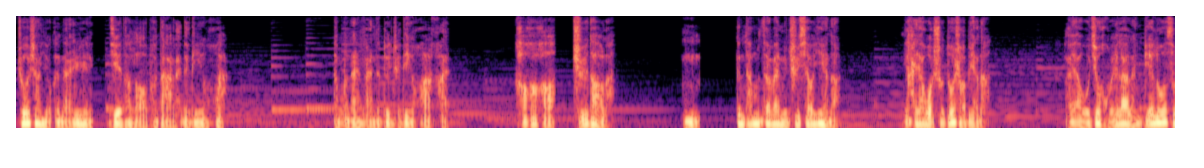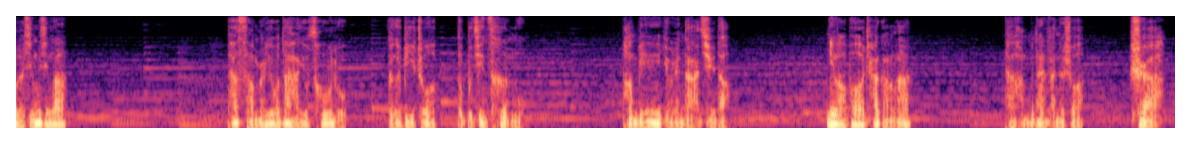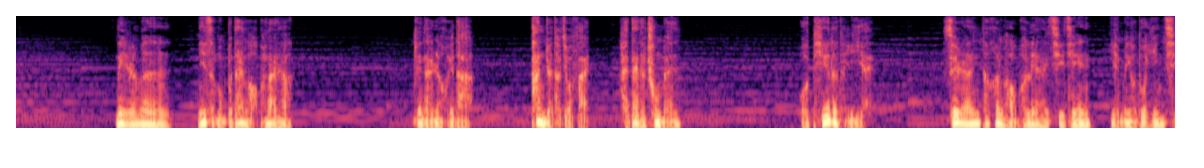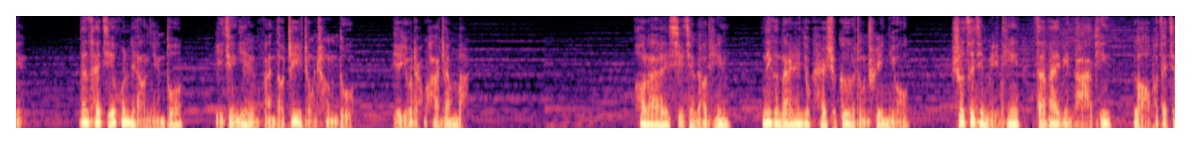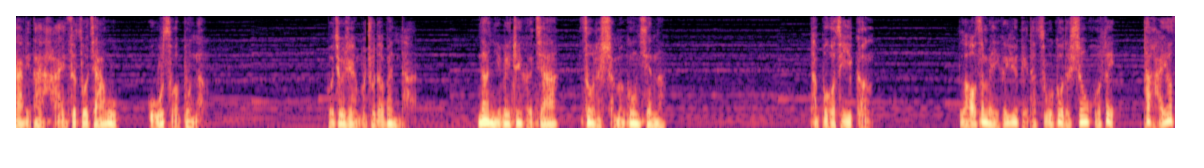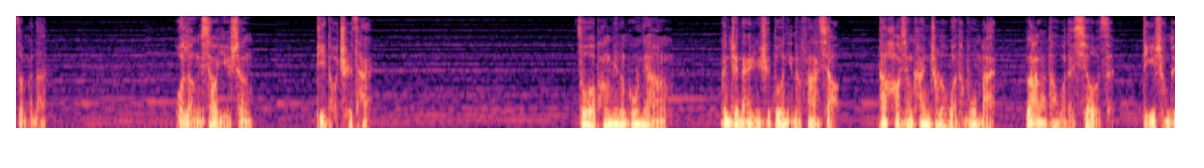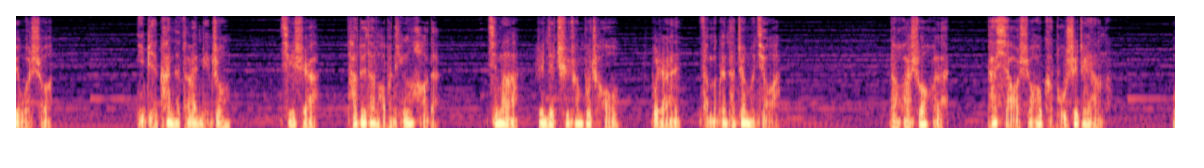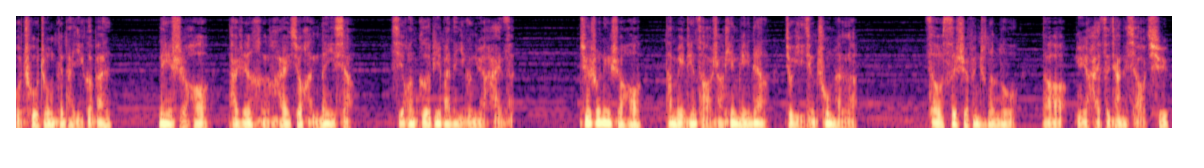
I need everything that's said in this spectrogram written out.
桌上有个男人接到老婆打来的电话。他不耐烦的对着电话喊：“好好好，知道了。嗯，跟他们在外面吃宵夜呢，你还要我说多少遍呢？哎呀，我就回来了，你别啰嗦了，行不行啊？”他嗓门又大又粗鲁，隔壁桌都不禁侧目。旁边有人打趣道：“你老婆查岗了？”他很不耐烦的说：“是啊。”那人问：“你怎么不带老婆来呀？”这男人回答：“看着他就烦，还带他出门。”我瞥了他一眼，虽然他和老婆恋爱期间也没有多殷勤，但才结婚两年多，已经厌烦到这种程度，也有点夸张吧。后来席间聊天，那个男人又开始各种吹牛，说自己每天在外边打拼，老婆在家里带孩子做家务，无所不能。我就忍不住的问他。那你为这个家做了什么贡献呢？他脖子一梗，老子每个月给他足够的生活费，他还要怎么的？我冷笑一声，低头吃菜。坐我旁边的姑娘，跟这男人是多年的发小，她好像看出了我的不满，拉了拉我的袖子，低声对我说：“你别看他在外面装，其实啊，他对他老婆挺好的，起码……”人家吃穿不愁，不然怎么跟他这么久啊？但话说回来，他小时候可不是这样的。我初中跟他一个班，那时候他人很害羞、很内向，喜欢隔壁班的一个女孩子。据说那时候他每天早上天没亮就已经出门了，走四十分钟的路到女孩子家的小区，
